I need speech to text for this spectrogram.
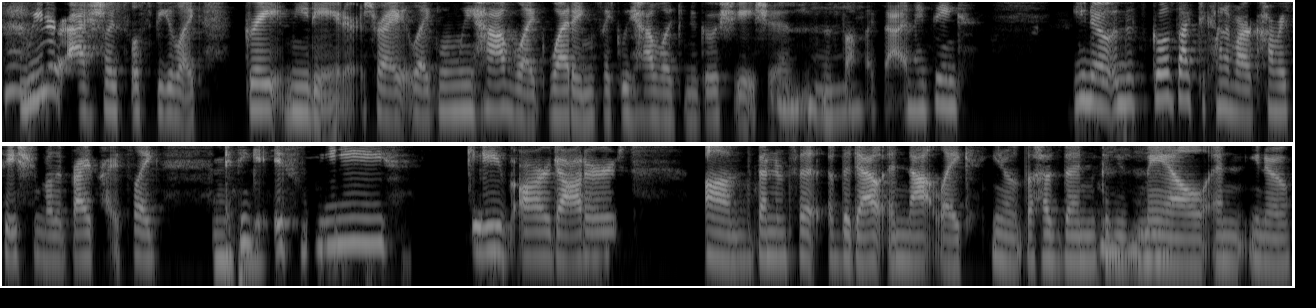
we are actually supposed to be like great mediators, right? Like when we have like weddings, like we have like negotiations mm-hmm. and stuff like that. And I think, you know, and this goes back to kind of our conversation about the bride price. Like mm-hmm. I think mm-hmm. if we gave our daughters um the benefit of the doubt and not like, you know, the husband because mm-hmm. he's male and, you know,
